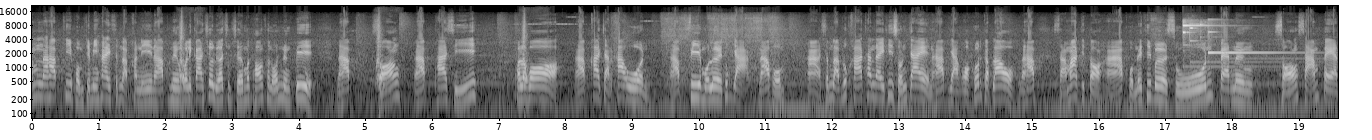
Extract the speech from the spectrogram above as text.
มนะครับที่ผมจะมีให้สำหรับคันนี้นะครับหนึ่งบริการช่วยเหลือฉุกเฉินบนท้องถนน 1 ปีนะครับสองนะครับภาษีพรบนะครับค่าจัดค่าโอนนะครับฟรีหมดเลยทุกอย่างนะครับผมอ่าสำหรับลูกค้าท่านใดที่สนใจนะครับ อยากออกรถกับเรานะครับ สามารถติดต่อหาผมได้ที่เบอร์ 081 238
